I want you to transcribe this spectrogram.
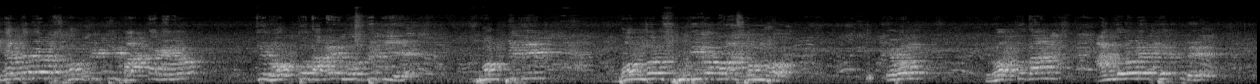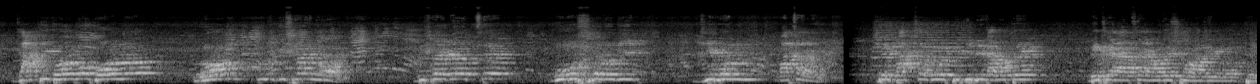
এখান থেকে একটা সম্প্রীতির বার্তা গেল যে রক্তদানের মধ্যে দিয়ে সম্প্রীতির বন্ধন সুদৃঢ় করা সম্ভব। এবং রক্তদান আন্দোলনের ক্ষেত্রে জাতি ধর্ম, বর্ণ, রং কোনো বিষয় নয়। বিষয়টা হচ্ছে মুমূর্ষ রোগীর জীবন বাঁচানো। সেই বাচ্চাগুলো পৃথিবীর আলোতে বেঁচে আছে আমাদের সমাজের মধ্যে।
